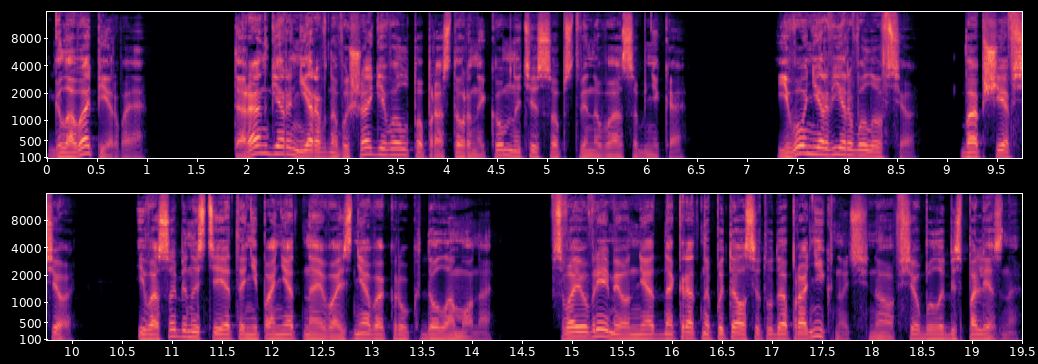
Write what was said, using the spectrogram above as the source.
Глава первая. Тарангер нервно вышагивал по просторной комнате собственного особняка. Его нервировало все. Вообще все. И в особенности эта непонятная возня вокруг Доламона. В свое время он неоднократно пытался туда проникнуть, но все было бесполезно.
